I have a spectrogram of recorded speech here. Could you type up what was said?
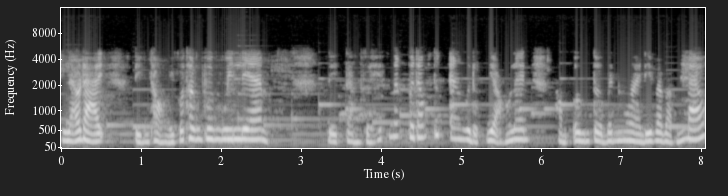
Lão đại, điện thoại của thân vương William. Đi tầm vừa hết mắt với đống thức ăn vừa được dọn lên Hồng Ưng từ bên ngoài đi vào bẩm báo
